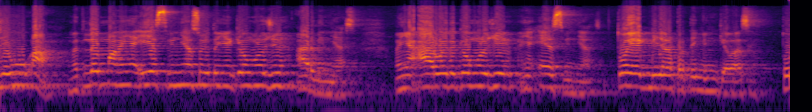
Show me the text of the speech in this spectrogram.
જેવું આ. મતલબમાં અહીંયા એસ વિન્યાસ હોય તો અહીંયા કેવો મળવો જોઈએ આર વિન્યાસ. અહીંયા આર હોય તો કેવો મળવું જોઈએ અહીંયા એસ વિન્યાસ. તો એકબીજાના પ્રતિબિંબ કહેવાશે. તો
